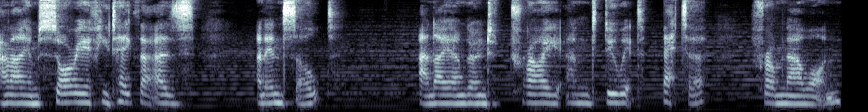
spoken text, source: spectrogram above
and I am sorry if you take that as an insult. And I am going to try and do it better from now on.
